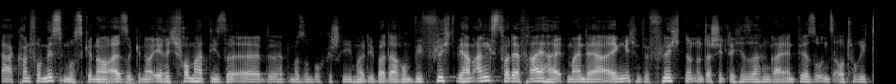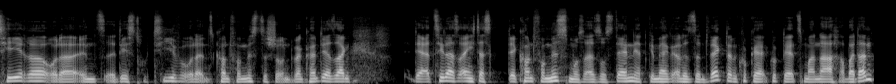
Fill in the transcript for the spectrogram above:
ja, Konformismus, genau. Also genau, Erich Fromm hat diese, äh, der hat mal so ein Buch geschrieben halt über darum, wie flüchten, wir haben Angst vor der Freiheit, meinte er eigentlich, und wir flüchten in unterschiedliche Sachen rein, entweder so ins Autoritäre oder ins äh, Destruktive oder ins Konformistische. Und man könnte ja sagen, der Erzähler ist eigentlich das, der Konformismus. Also Stanley hat gemerkt, alle sind weg, dann guckt er, guckt er jetzt mal nach. Aber dann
